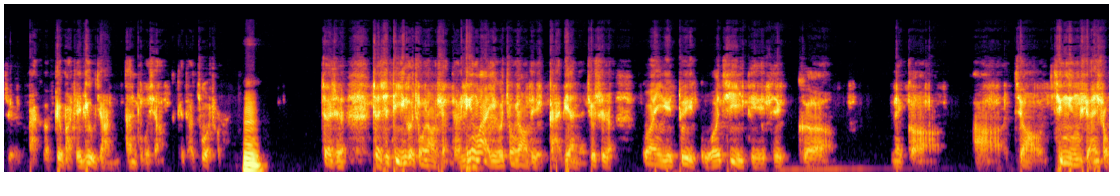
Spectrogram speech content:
这个改革，就把这六家单独想给它做出来。嗯这是这是第一个重要选择。另外一个重要的改变呢，就是关于对国际的这个那个啊、叫精英选手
